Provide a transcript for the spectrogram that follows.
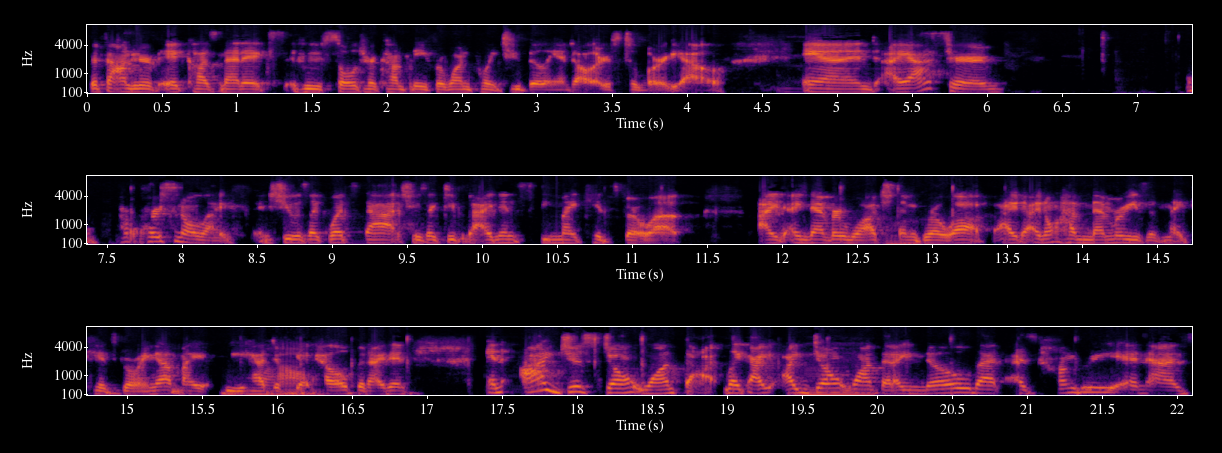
the founder of It Cosmetics, who sold her company for $1.2 billion to L'Oreal. And I asked her her personal life, and she was like, "What's that?" She was like, "Deepica, I didn't see my kids grow up. I, I never watched them grow up. I, I don't have memories of my kids growing up. My we had Wow. to get help, and I didn't. And I just don't want that. Like I, I don't Mhm. want that. I know that as hungry and as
